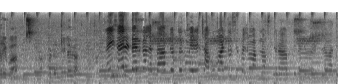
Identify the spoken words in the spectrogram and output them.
अरे वाह आपको डर नहीं लगा? नहीं सर डर का लगता आप जब तक मेरे चाकू मारते उससे पहले मैं अपना उस तरह आपके लगा देता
